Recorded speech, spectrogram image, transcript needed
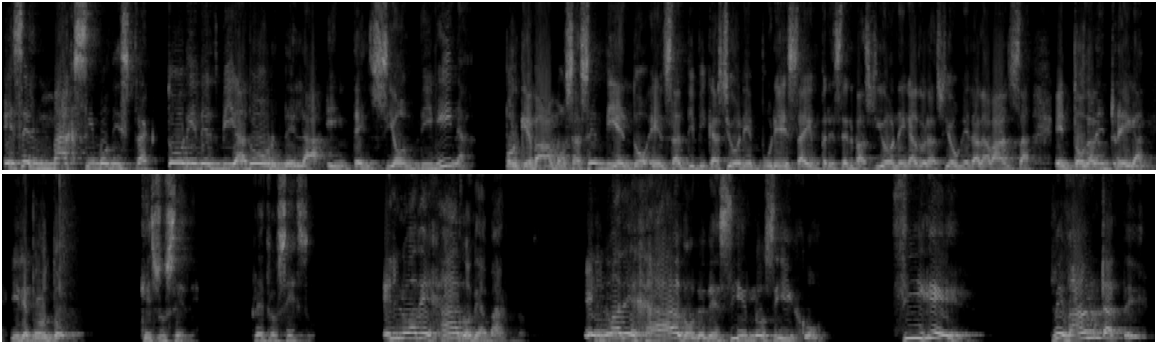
es el máximo distractor y desviador de la intención divina, porque vamos ascendiendo en santificación, en pureza, en preservación, en adoración, en alabanza, en toda la entrega, y de pronto, ¿qué sucede? Retroceso él no ha dejado de amarnos. Él no ha dejado de decirnos, hijo, sigue, levántate.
